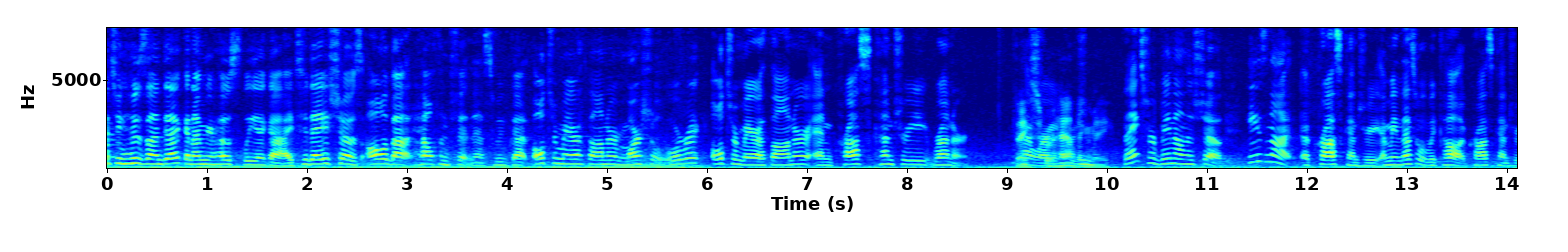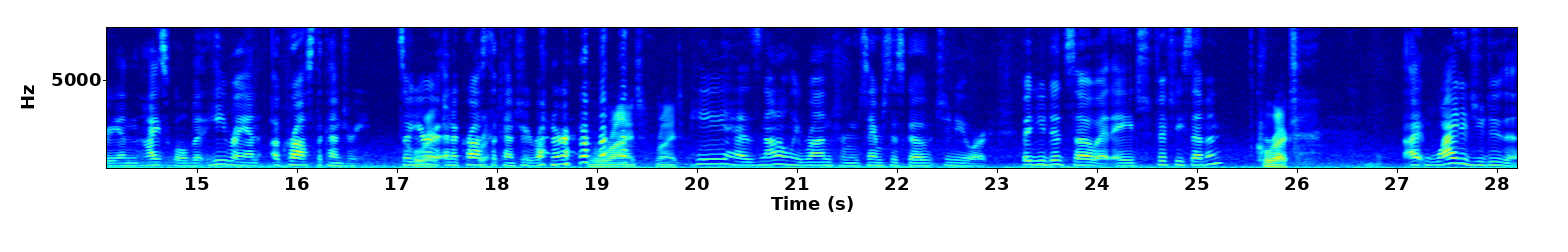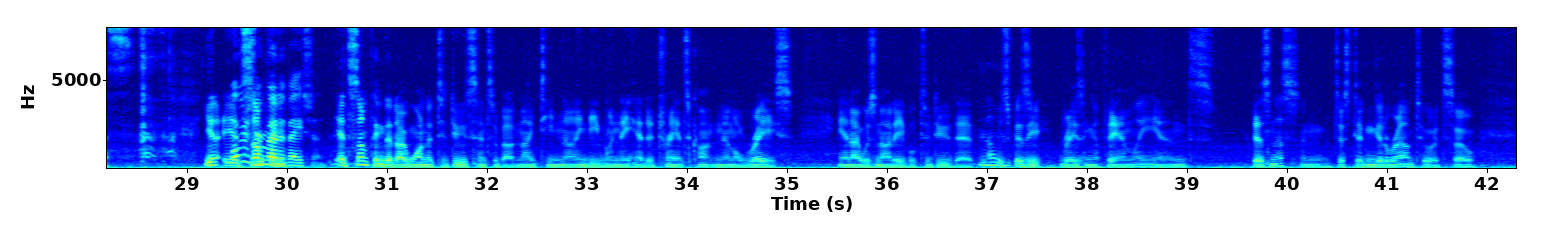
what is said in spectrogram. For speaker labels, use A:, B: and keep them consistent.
A: watching Who's on Deck, and I'm your host, Leah Guy. Today's show is all about health and fitness. We've got ultramarathoner Marshall Ulrich, ultramarathoner and cross country runner.
B: Thanks for
A: you,
B: having
A: Marshall?
B: me.
A: Thanks for being on the show. He's not a cross country. I mean, that's what we call it, cross country in high school. But he ran across the country. So you're an across the
B: correct.
A: country runner.
B: right, right.
A: he has not only run from San Francisco to New York, but you did so at age 57.
B: Correct.
A: I, why did you do this?
B: You know,
A: What
B: it's
A: was your motivation?
B: It's something that I wanted to do since about 1990 when they had a transcontinental race, and I was not able to do that. I
A: Mm-hmm.
B: was busy raising a family and business, and just didn't get around to it. So,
